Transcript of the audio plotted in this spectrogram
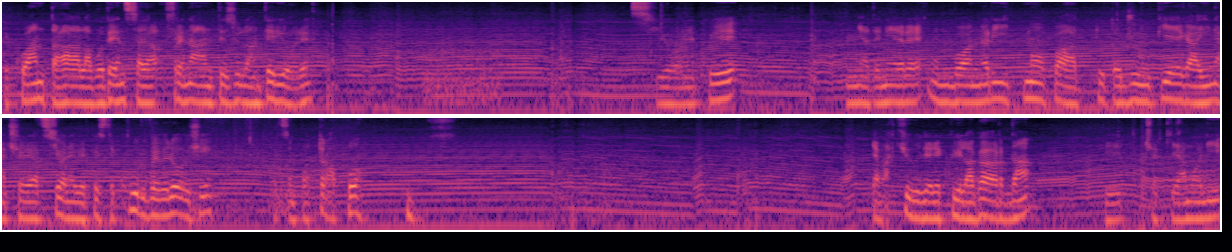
e quanta la potenza frenante sull'anteriore. Attenzione qui. Bisogna tenere un buon ritmo. Qua tutto giù in piega in accelerazione per queste curve veloci. Forse un po' troppo andiamo a chiudere qui la corda e cerchiamo di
